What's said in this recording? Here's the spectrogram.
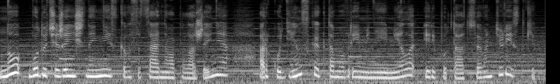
Но, будучи женщиной низкого социального положения, Аркудинская к тому времени имела и репутацию авантюристки –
